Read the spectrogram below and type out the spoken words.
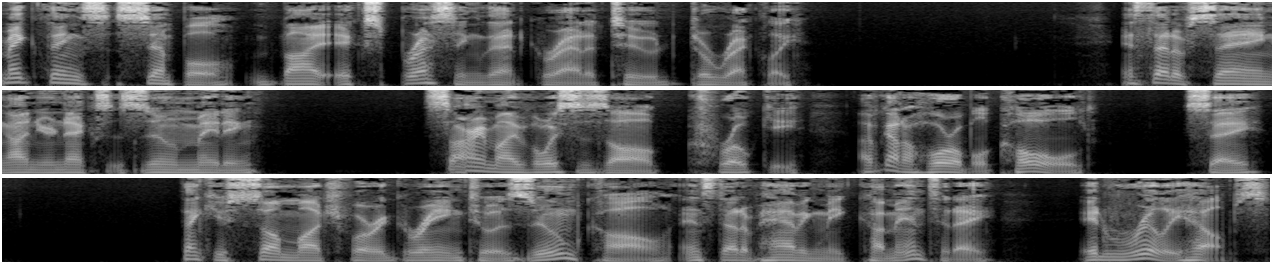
Make things simple by expressing that gratitude directly. Instead of saying on your next Zoom meeting, Sorry, my voice is all croaky. I've got a horrible cold. Say, Thank you so much for agreeing to a Zoom call instead of having me come in today. It really helps.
